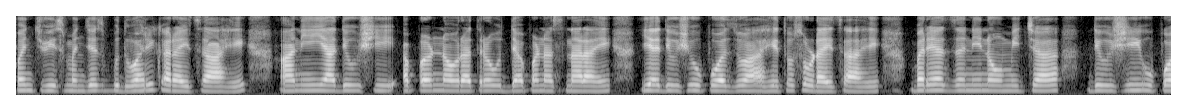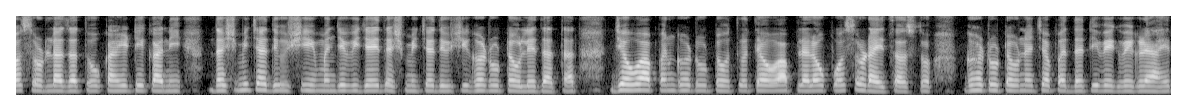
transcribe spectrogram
पंचवीस म्हणजेच बुधवारी करायचं आहे. आणि या दिवशी आपण नवरात्र उद्यापन असणार आहे. या दिवशी उपवास जो आहे तो सोडायचा आहे. बऱ्याच जणी नवमीच्या दिवशी उपवास सोडला जातो. काही ठिकाणी दशमीच्या दिवशी म्हणजे विजयदशमीच्या दिवशी घट उठवले जातात. जेव्हा आपण घट उठवतो तेव्हा आपल्याला उपवास सोडायचा असतो. घट उठवण्याच्या पद्धती वेगवेगळ्या आहेत.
